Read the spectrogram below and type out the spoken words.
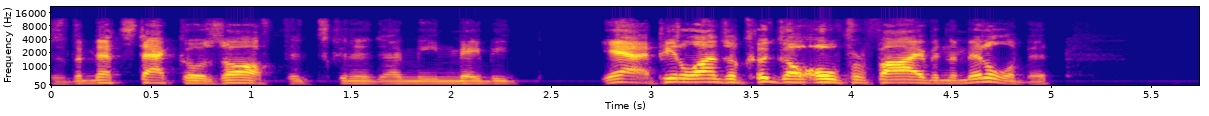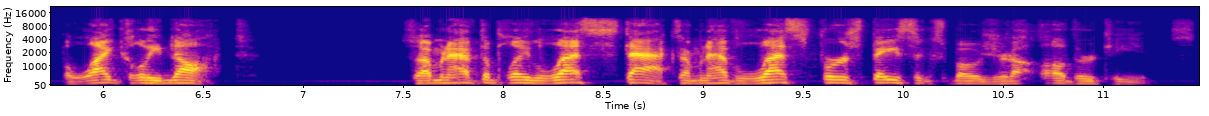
because the Met stack goes off, it's going to, I mean, maybe, yeah, Pete Alonso could go 0 for 5 in the middle of it, but likely not. So I'm going to have to play less stacks. I'm going to have less first base exposure to other teams.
